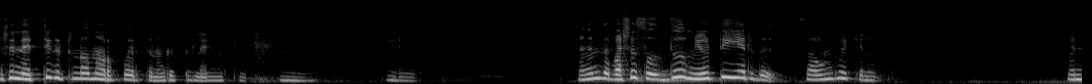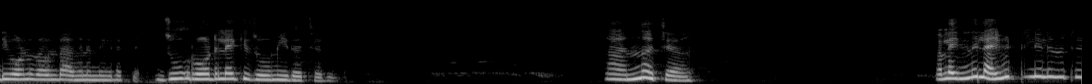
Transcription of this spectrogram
പക്ഷെ നെറ്റ് കിട്ടണ്ടോന്ന് ഉറപ്പ് വരുത്തണം. കിട്ടില്ലേ? ഓക്കെ. അടിപൊളി. അങ്ങനത്തെ പക്ഷെ ഇത് മ്യൂട്ട് ചെയ്യരുത്. സൗണ്ട് വെക്കണം. വണ്ടി പോണതുകൊണ്ട് അങ്ങനെ എന്തെങ്കിലുമൊക്കെ ജൂ റോഡിലേക്ക് സൂം ചെയ്ത് വെച്ചാൽ മതി. ആ എന്ന് വെച്ചാ? അല്ല ഇന്ന് ലൈവ് ഇട്ടില്ലല്ലോ എന്നിട്ട്?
